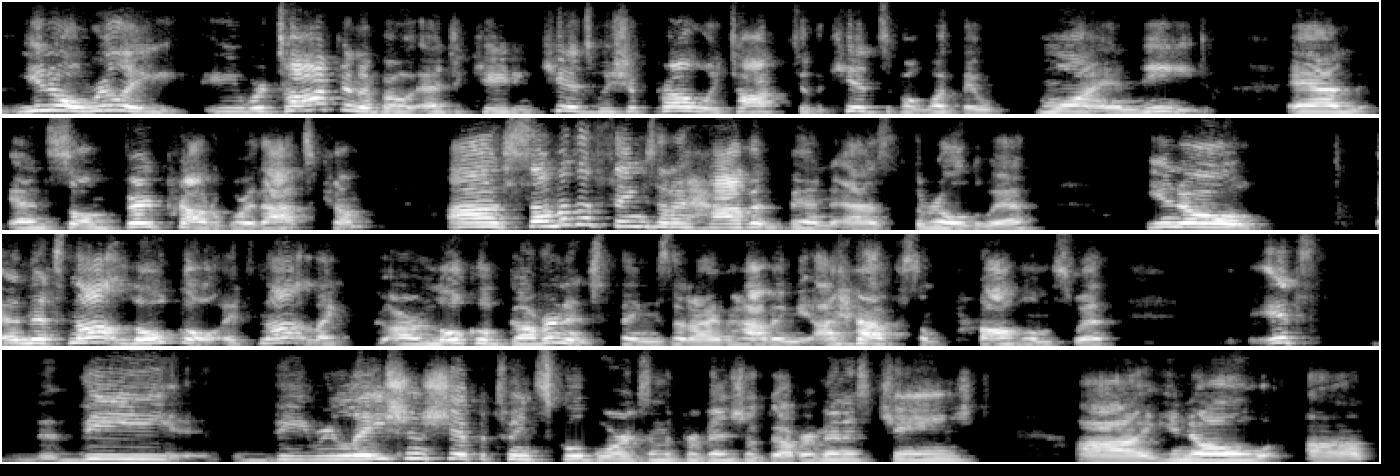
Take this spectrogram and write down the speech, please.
you know, really, we're talking about educating kids. We should probably talk to the kids about what they want and need. And, and so I'm very proud of where that's come. Uh, some of the things that I haven't been as thrilled with, you know, and it's not local. It's not like our local governance things that I'm having. I have some problems with. It's the the relationship between school boards and the provincial government has changed. Uh, you know, um,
